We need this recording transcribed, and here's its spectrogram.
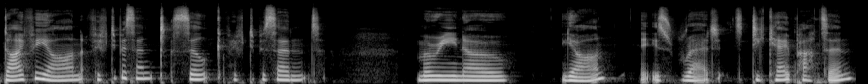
dye for yarn, 50% silk, 50% merino yarn. It is red, it's a DK pattern.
